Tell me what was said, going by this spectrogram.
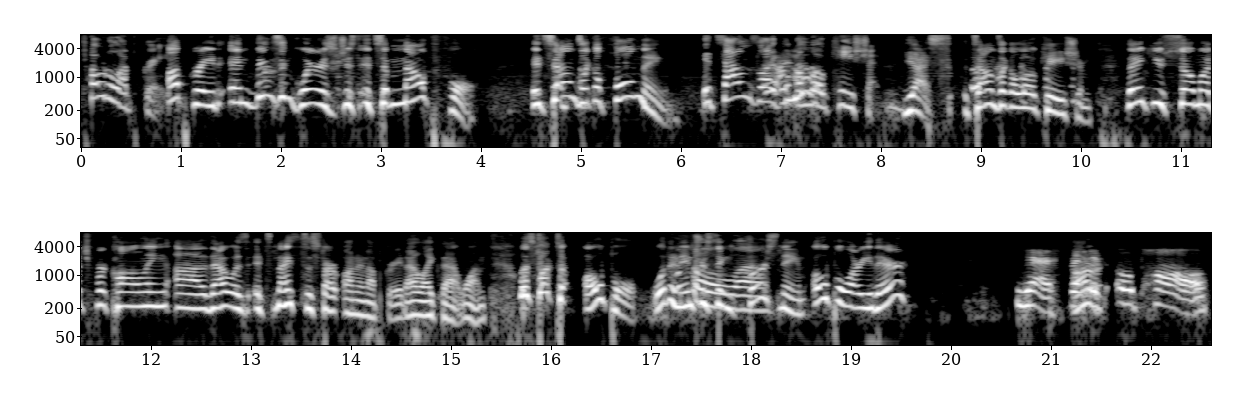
total upgrade. Upgrade and Vincent Guerra is just it's a mouthful. It sounds like a full name. It sounds like a location. Yes, it sounds like a location. Thank you so much for calling. Uh, that was it's nice to start on an upgrade. I like that one. Let's talk to Opal. What an interesting Oh, uh, first name. Opal, are you there? Yes, but All right. it's Opal.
